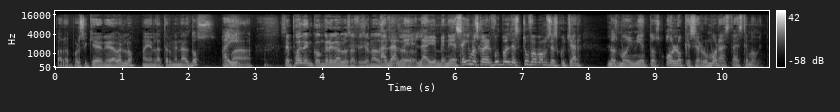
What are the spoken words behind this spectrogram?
para por si quieren ir a verlo, ahí en la Terminal 2. Ahí. Va- se pueden congregar los aficionados. a darle la bienvenida. Seguimos con el fútbol de estufa, vamos a escuchar los movimientos o lo que se rumora hasta este momento.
